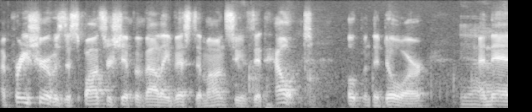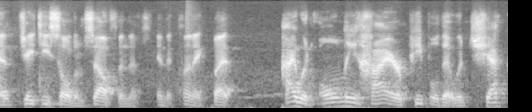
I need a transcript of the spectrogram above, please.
I'm pretty sure it was the sponsorship of Valley Vista Monsoons that helped open the door. Yeah. And then JT sold himself in the in the clinic. But I would only hire people that would check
